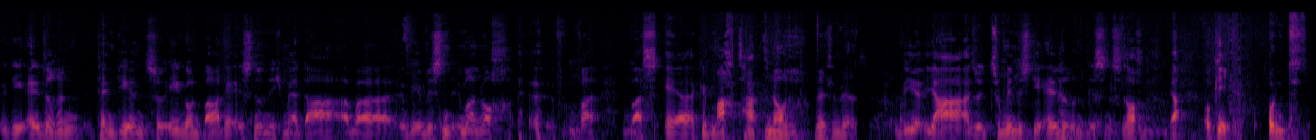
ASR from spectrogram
die Älteren tendieren zu Egon Bahr, der ist nun nicht mehr da, aber wir wissen immer noch, was er gemacht hat. Noch wissen wir es. Wir, ja, also zumindest die Älteren wissen es noch. Ja, okay. Und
